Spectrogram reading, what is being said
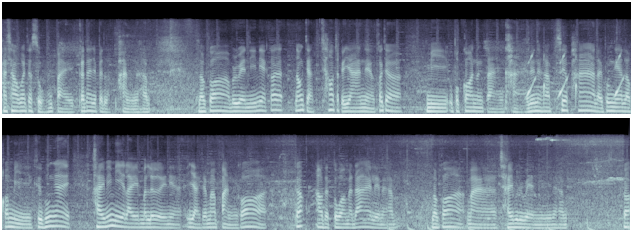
ค่าเช่าก็จะสูงขึ้นไปก็น่าจะเป็นหลักพันนะครับ แล้วก็บริเวณนี้เนี่ยก็นอกจากเช่าจักรยานเนี่ยก็จะ มีอุปกรณ์ต่างๆ ขายด้วยนะครับ เสื้อผ้าอะไรพวกนี้เราก็มีคือพูดง่ายใครไม่มีอะไรมาเลยเนี่ยอยากจะมาปั่นก็ก็เอาแต่ตัวมาได้เลยนะครับ แล้วก็มาใช้บริเวณนี้นะครับ ก็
